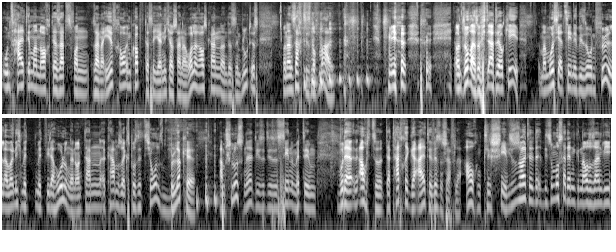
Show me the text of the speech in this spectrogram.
uns halt immer noch der Satz von seiner Ehefrau im Kopf, dass er ja nicht aus seiner Rolle raus kann und dass es im Blut ist. Und dann sagt sie es nochmal. und sowas. Und ich dachte, okay, man muss ja zehn Episoden füllen, aber nicht mit, mit Wiederholungen. Und dann äh, kamen so Expositionsblöcke am Schluss, ne? Diese, diese Szene mit dem, wo der auch so, der tattrige alte Wissenschaftler, auch ein Klischee. Wieso sollte, wieso muss er denn genauso sein wie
